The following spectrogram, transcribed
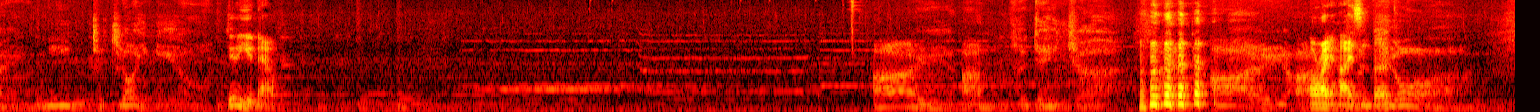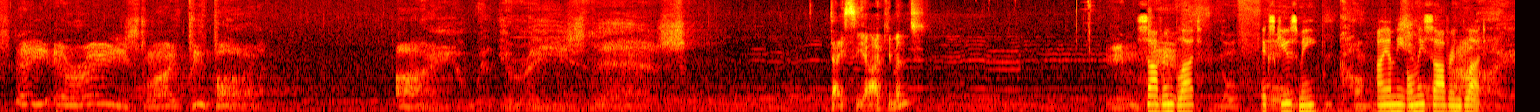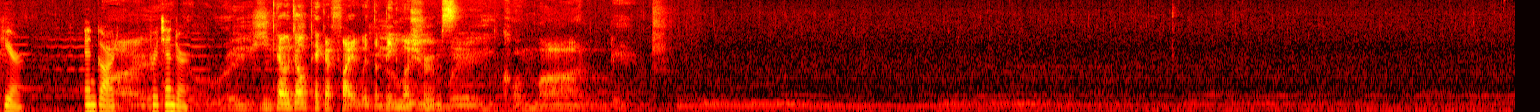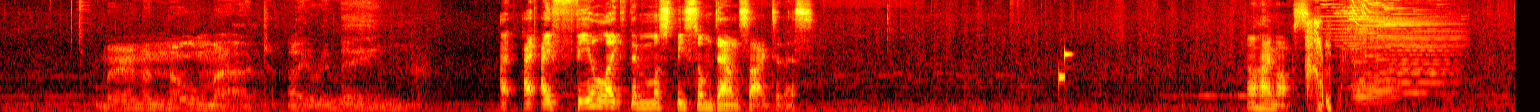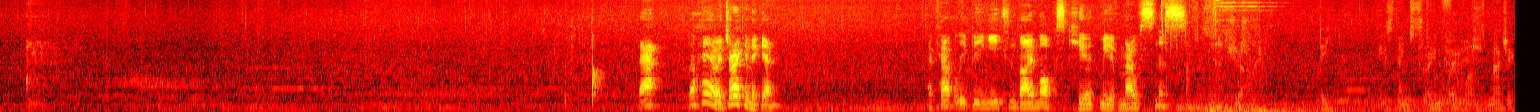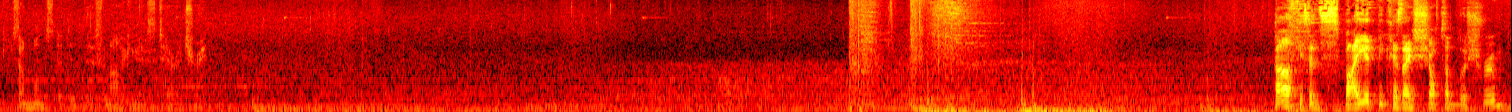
mean to join you. Do you now? I am the danger. I am Alright, the Heisenberg. Cure. They erased my people. I will erase theirs. Dicey argument. In Sovereign death, Glut? Excuse me. I am the only sovereign glut ally. here. Engard, pretender. Erase Nico, don't pick a fight with the big You mushrooms. I, I, feel like there must be some downside to this. Oh, hi, Mox. That. Oh, I'm a dragon again. I can't believe being eaten by Mox cured me of mouseness. Sunshine. Deep. These things Drain away one's magic. Some monster did this, marking its territory. Carl is inspired because I shot a mushroom.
